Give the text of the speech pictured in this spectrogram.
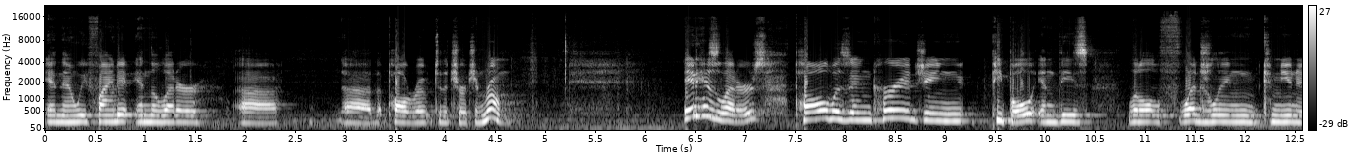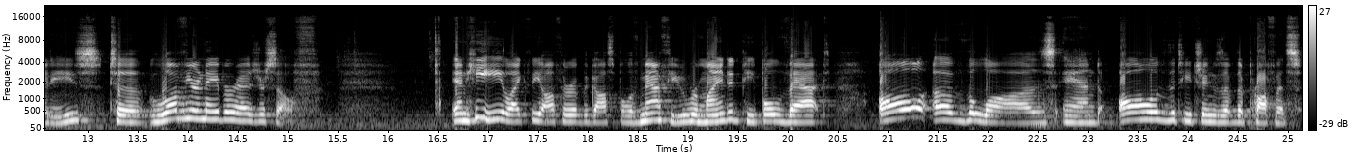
and then we find it in the letter uh, uh, that Paul wrote to the church in Rome. In his letters, Paul was encouraging people in these little fledgling communities to love your neighbor as yourself. And he, like the author of the Gospel of Matthew, reminded people that all of the laws and all of the teachings of the prophets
